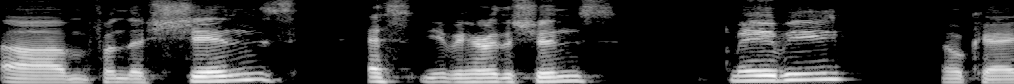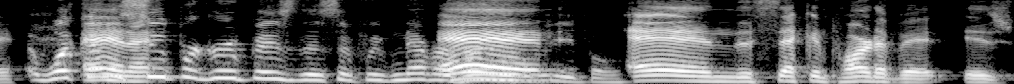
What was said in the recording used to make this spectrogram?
um, from the Shins. S- you ever hear of the Shins? Maybe. Okay. What kind And of super group is this if we've never heard of And the people? and the second part of it is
